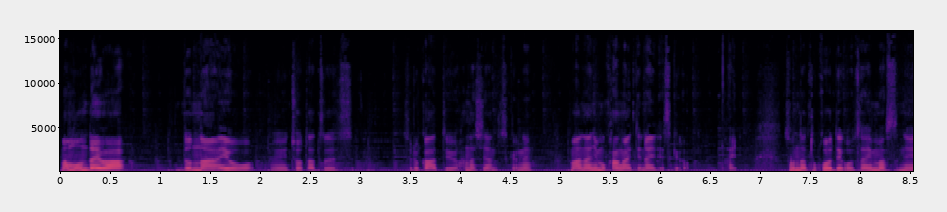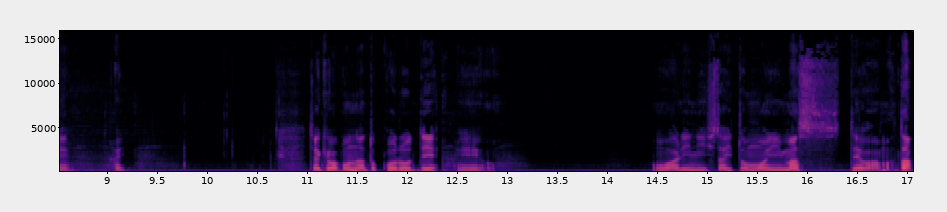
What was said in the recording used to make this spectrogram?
まあ問題はどんな絵を、調達するかという話なんですけどね。まあ何も考えてないですけど。はい。そんなところでございますね。はい。じゃあ今日はこんなところで、えー、終わりにしたいと思います。ではまた。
